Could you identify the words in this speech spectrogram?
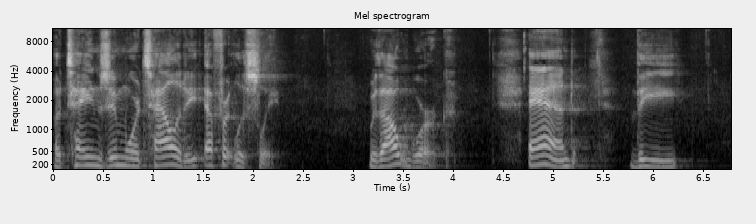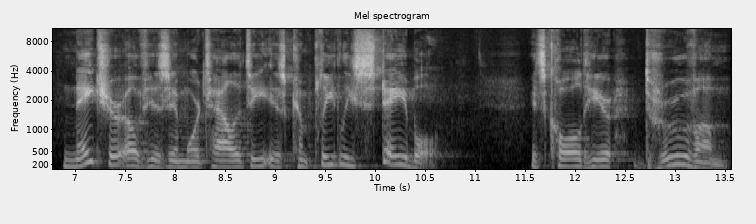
attains immortality effortlessly, without work. And the nature of his immortality is completely stable. It's called here dhruvam,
